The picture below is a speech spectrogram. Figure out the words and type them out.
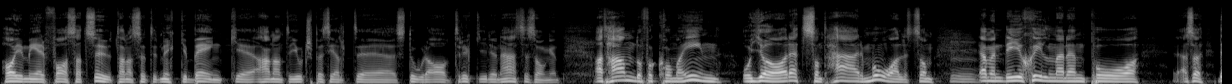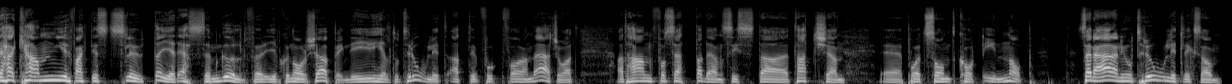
har ju mer fasats ut, han har suttit mycket bänk, eh, han har inte gjort speciellt eh, stora avtryck i den här säsongen. Att han då får komma in och göra ett sånt här mål som, Mm. ja men det är ju skillnaden på Alltså, det här kan ju faktiskt sluta i ett SM-guld för IFK Norrköping. Det är ju helt otroligt att det fortfarande är så. Att, att han får sätta den sista touchen eh, på ett sånt kort inhopp. Sen är han ju otroligt, liksom,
